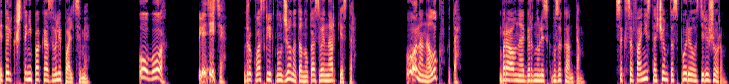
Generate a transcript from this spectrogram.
и только что не показывали пальцами. «Ого! Глядите!» — вдруг воскликнул Джонатан, указывая на оркестр. «Вон она, луковка-то!» Брауны обернулись к музыкантам. Саксофонист о чем-то спорил с дирижером.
